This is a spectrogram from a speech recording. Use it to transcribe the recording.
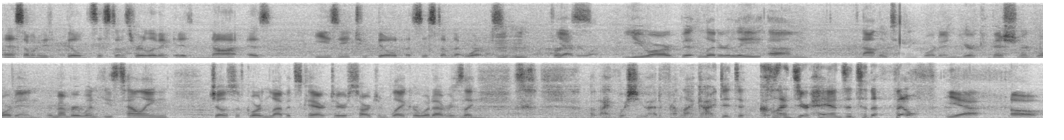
and as someone who's built systems for a living, it is not as easy to build a system that works mm-hmm. for yes. everyone. You are literally um, not Lieutenant Gordon. You're Commissioner Gordon. Remember when he's telling Joseph Gordon-Levitt's character, Sergeant Blake or whatever, he's like, Mm-hmm. "I wish you had a friend like I did to cleanse your hands into the filth, Yeah. Oh,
